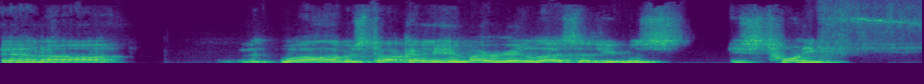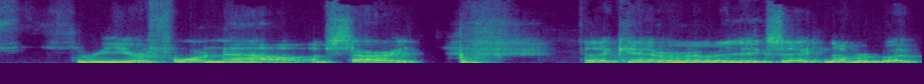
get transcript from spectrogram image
and uh, while I was talking to him, I realized that he was he's 23 or four now. I'm sorry that I can't remember the exact number, but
